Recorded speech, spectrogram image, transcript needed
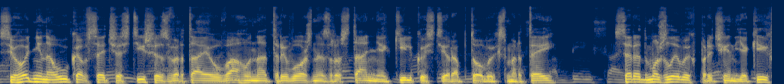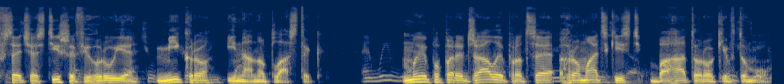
Сьогодні наука все частіше звертає увагу на тривожне зростання кількості раптових смертей, серед можливих причин яких все частіше фігурує мікро і нанопластик. Ми попереджали про це громадськість багато років тому.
